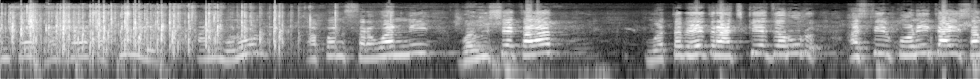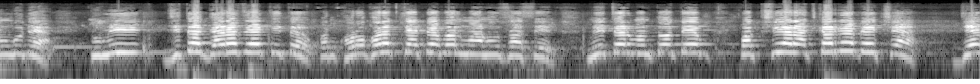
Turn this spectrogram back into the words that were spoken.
दुसरा खासदार असू नये आणि म्हणून आपण सर्वांनी भविष्यकाळात मतभेद राजकीय जरूर असतील कोणी काही सांगू द्या. तुम्ही जिथं गरज आहे तिथं पण खरोखरच कॅपेबल माणूस असेल. मी तर म्हणतो ते पक्षीय राजकारणापेक्षा जे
